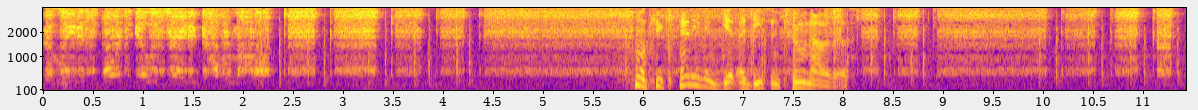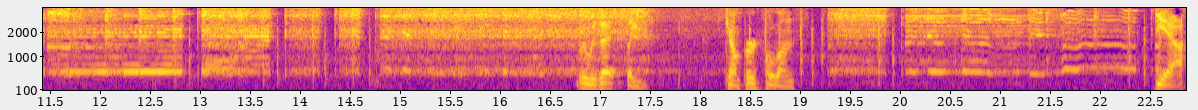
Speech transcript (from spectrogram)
the latest Sports Illustrated cover model. Look, you can't even get a decent tune out of this. Wait, was that like jumper? Hold on. Yeah.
